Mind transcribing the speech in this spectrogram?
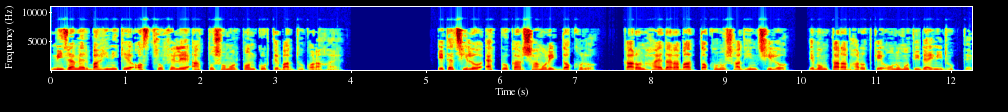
নিজামের বাহিনীকে অস্ত্র ফেলে আত্মসমর্পণ করতে বাধ্য করা হয়। এটা ছিল এক প্রকার সামরিক দখল কারণ হায়দারাবাদ তখনও স্বাধীন ছিল এবং তারা ভারতকে অনুমতি দেয়নি ঢুকতে।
